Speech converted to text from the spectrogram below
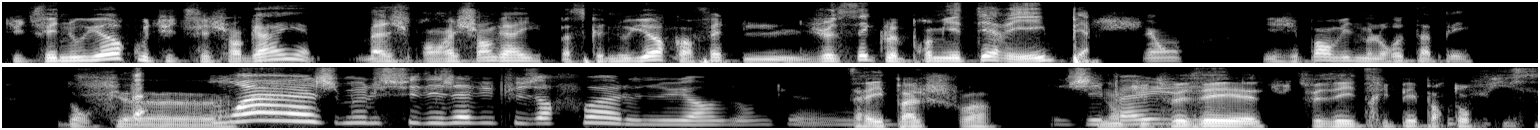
tu te fais New York ou tu te fais Shanghai? Ben, je prendrais Shanghai. Parce que New York, en fait, je sais que le premier terre est hyper chiant et j'ai pas envie de me le retaper. Donc, euh, Moi, je me le suis déjà vu plusieurs fois, le New York, donc euh, t'avais pas le choix. J'ai Sinon, pas tu eu. te faisais, tu te faisais étriper par ton fils.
